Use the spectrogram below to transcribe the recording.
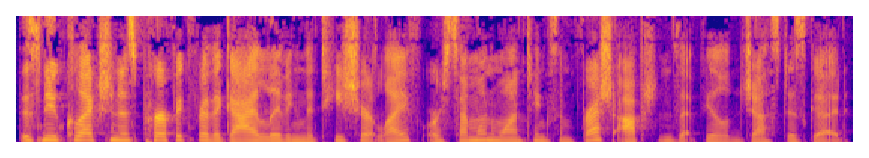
This new collection is perfect for the guy living the t-shirt life or someone wanting some fresh options that feel just as good.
